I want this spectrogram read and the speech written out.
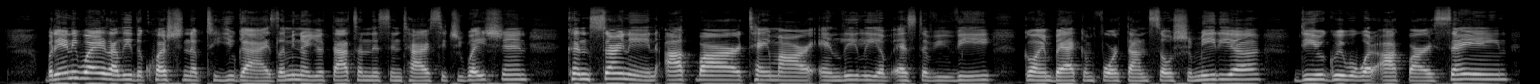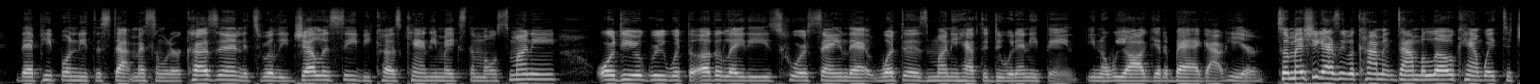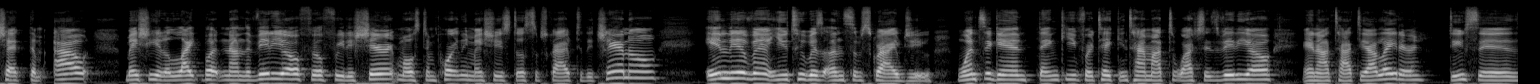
But, anyways, I leave the question up to you guys. Let me know your thoughts on this entire situation concerning Akbar, Tamar, and Lelee of SWV going back and forth on social media. Do you agree with what Akbar is saying? That people need to stop messing with her cousin? It's really jealousy because Kandi makes the most money or do you agree with the other ladies who are saying that what does money have to do with anything? You know, we all get a bag out here. So make sure you guys leave a comment down below. Can't wait to check them out. Make sure you hit a like button on the video. Feel free to share it. Most importantly, make sure you still subscribe to the channel in the event YouTube has unsubscribed you. Once again, thank you for taking time out to watch this video, and I'll talk to y'all later. Deuces.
